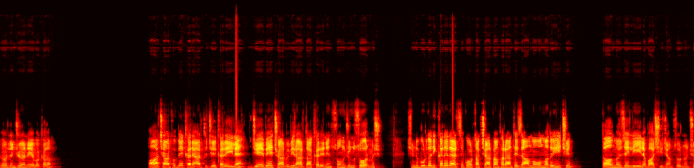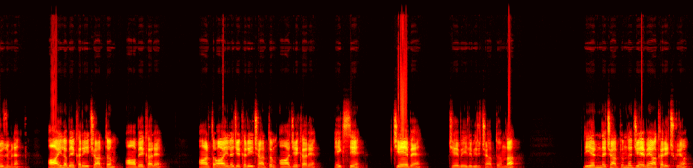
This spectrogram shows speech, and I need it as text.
Dördüncü örneğe bakalım. A çarpı b kare artı c kare ile cb çarpı 1 artı a karenin sonucunu sormuş. Şimdi burada dikkat edersek ortak çarpan parantezi alma olmadığı için dağılma özelliğiyle başlayacağım sorunun çözümüne. a ile b kareyi çarptım ab kare Artı a ile c kareyi çarptım ac kare. Eksi cb. cb ile 1'i çarptığımda. Diğerini de çarptığımda cb a kare çıkıyor.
